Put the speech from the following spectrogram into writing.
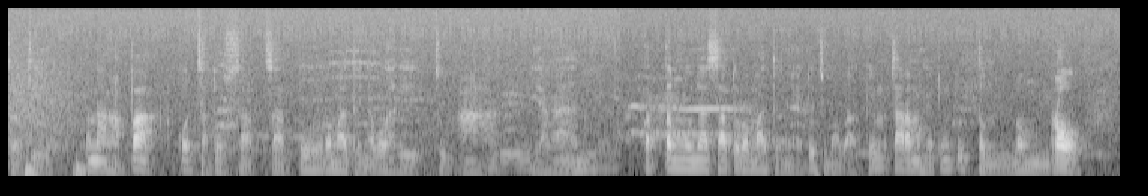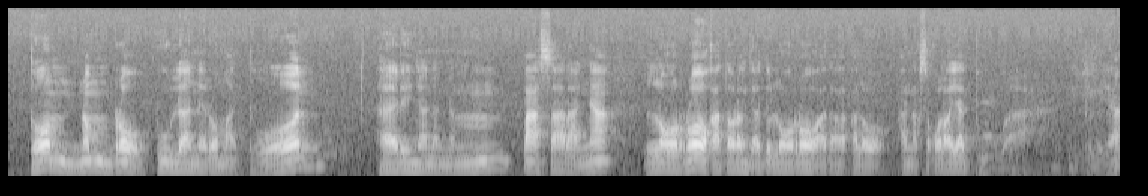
jadi kenang apa? Kok jatuh sat- satu Ramadannya kok hari Jumat ya kan? Ketemunya satu Ramadannya itu cuma wakil cara menghitung itu dom nomro. Dom nomro bulan Ramadan harinya nenem pasarannya loro kata orang Jawa itu loro kalau anak sekolah ya dua gitu loh ya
